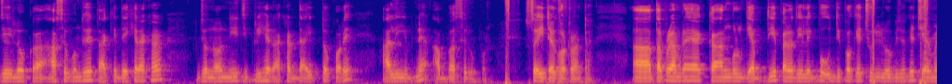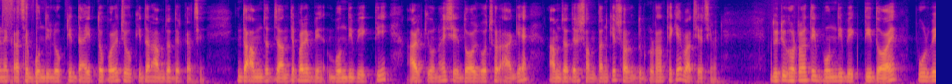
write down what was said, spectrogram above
যেই লোক আসে বন্ধু হয়ে তাকে দেখে রাখার জন্য নিজ গৃহে রাখার দায়িত্ব পড়ে আলী ইবনে আব্বাসের উপর। সো এইটা ঘটনাটা। তারপরে আমরা এক আঙ্গুল গ্যাপ দিয়ে প্যারা দিয়ে লিখব, উদ্দীপকের চুরির অভিযোগে চেয়ারম্যানের কাছে বন্দি লোকটির দায়িত্ব পড়ে চৌকিদার আমজাদের কাছে। কিন্তু আমজাদ জানতে পারে বন্দি ব্যক্তি আর কেউ নয়, সে দশ বছর আগে আমজাদের সন্তানকে সড়ক দুর্ঘটনা থেকে বাঁচিয়েছিলেন। দুটি ঘটনাতেই বন্দি ব্যক্তি দ্বয় পূর্বে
